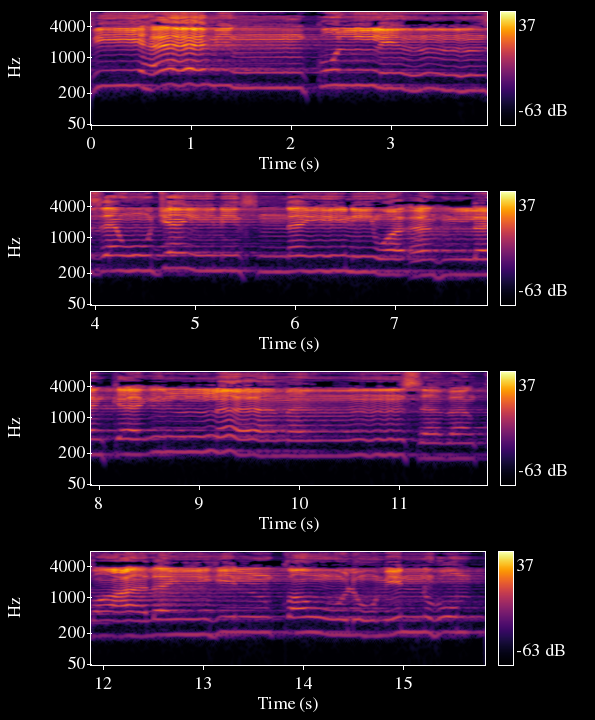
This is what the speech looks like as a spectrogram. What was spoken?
فيها زوجين اثنين وأهلك إلا من سبق عليه القول منهم.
